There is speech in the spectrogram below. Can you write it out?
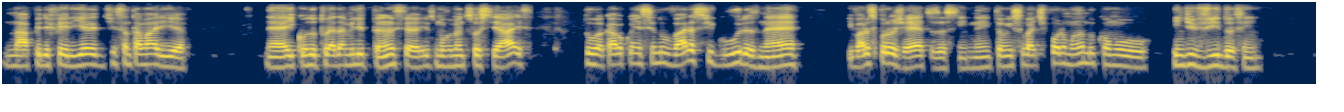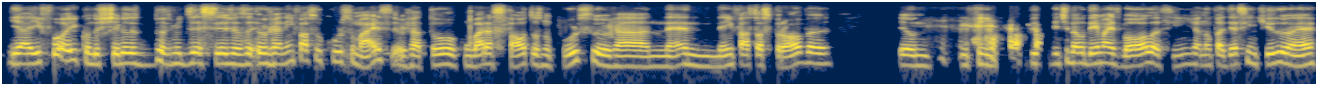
na periferia de Santa Maria. Né? E quando tu é da militância e dos movimentos sociais, tu acaba conhecendo várias figuras, né? E vários projetos, assim, né? Então isso vai te formando como indivíduo, assim. E aí foi, quando chega 2016, eu já nem faço o curso mais, eu já tô com várias faltas no curso, eu já né, nem faço as provas, eu, enfim, simplesmente não dei mais bola, assim, já não fazia sentido, né?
